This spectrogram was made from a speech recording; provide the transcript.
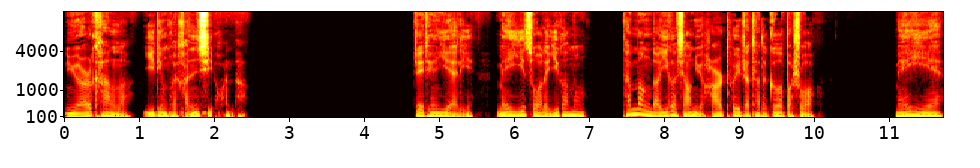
女儿看了一定会很喜欢的。这天夜里，梅姨做了一个梦。他梦到一个小女孩推着他的胳膊说：“梅姨，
